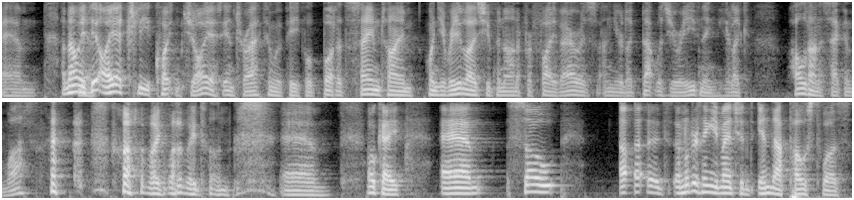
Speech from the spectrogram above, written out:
um, and now yeah. I, do, I actually quite enjoy it interacting with people but at the same time when you realize you've been on it for five hours and you're like that was your evening you're like hold on a second what? What have i what have i done? Um, okay um, so uh, uh another thing you mentioned in that post was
